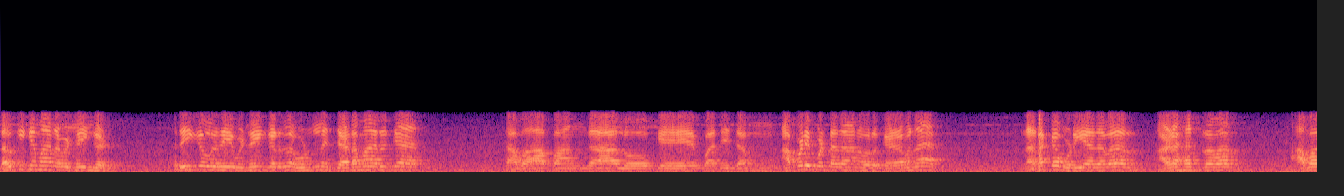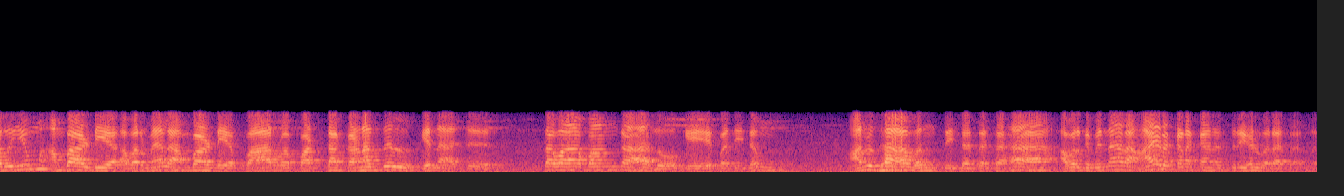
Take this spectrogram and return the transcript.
லௌகிகமான விஷயங்கள். ஸ்திரீகளுடைய விஷயங்கிறதுல ஒண்ணு ஜடமா இருக்க தவாபாங்காலோகே பதிதம். அப்படிப்பட்டதான ஒரு கிழவனார். நடக்க முடியாதவர் அழகற்றவர். அவரையும் அம்பாளுடைய அவர் மேல அம்பாளுடைய பார்வை பட்ட கணத்தில் என்ன ஆச்சு தவாபாங்காலோகே பதிதம். அனுதாவந்தி சதசக அவருக்கு பின்னால் ஆயிரக்கணக்கான ஸ்திரீகள் வராசார்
